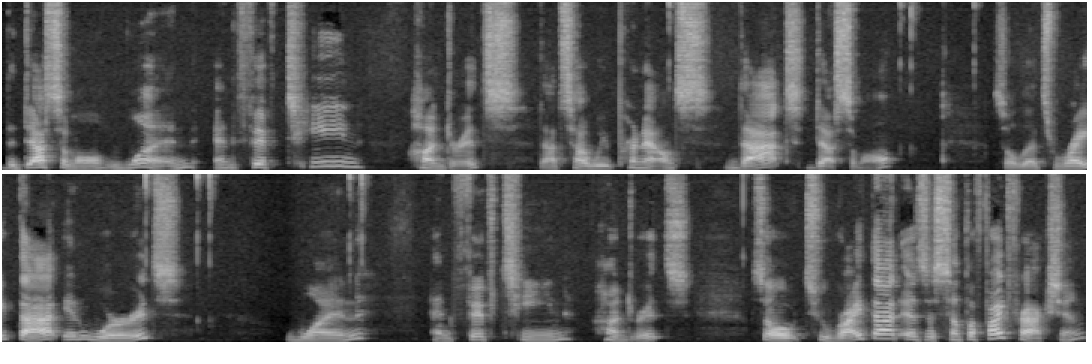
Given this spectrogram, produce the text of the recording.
the decimal 1 and 15 hundredths, that's how we pronounce that decimal. So let's write that in words. 1 and 15 hundredths. So to write that as a simplified fraction,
